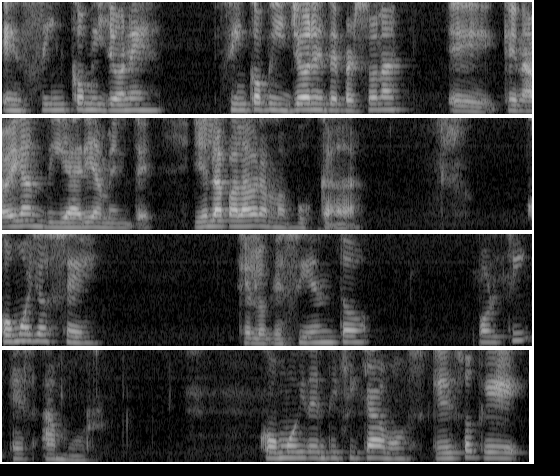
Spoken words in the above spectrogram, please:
en 5 millones, 5 millones de personas eh, que navegan diariamente. Y es la palabra más buscada. ¿Cómo yo sé que lo que siento por ti es amor? ¿Cómo identificamos que eso que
